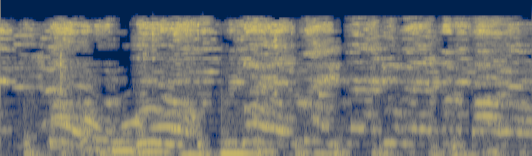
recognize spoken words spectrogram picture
imagínate. Ahora vamos a ver, mi gatito. Es el gato moralista. Venga el aplauso, venga el aplauso.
